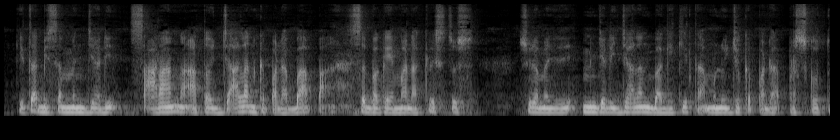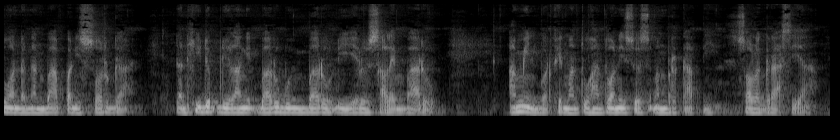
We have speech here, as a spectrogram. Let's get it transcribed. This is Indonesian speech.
Kita bisa menjadi sarana atau jalan kepada Bapa sebagaimana Kristus sudah menjadi jalan bagi kita menuju kepada persekutuan dengan Bapa di sorga dan hidup di langit baru bumi baru di Yerusalem baru. Amin buat firman Tuhan. Tuhan Yesus memberkati. Sola Gracia.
